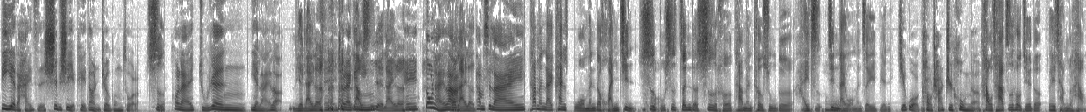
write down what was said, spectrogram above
毕业的孩子是不是也可以到你这工作了。是。后来主任也来了，也来了，哎，就来跟 老师也来了，哎，都来了，都来了。他们是来，他们来看我们的环境是不是真的适合他们特殊的孩子进来我们这一边。结果考察之后呢，考察之后觉得非常的好，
